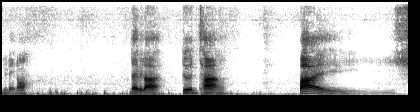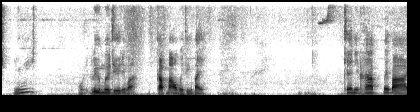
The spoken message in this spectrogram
อยู่ไหนเนาะได้เวลาเดินทาง ไปอุ๊ยโอ้ยลืมมือถือนี่หว่า กลับมาเอามือถือใหม่ แค่นี้นะครับ บ๊ายบาย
